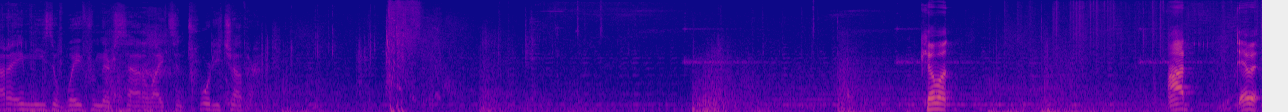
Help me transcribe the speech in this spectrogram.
Gotta aim these away from their satellites and toward each other. Come on. Ah, damn it.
